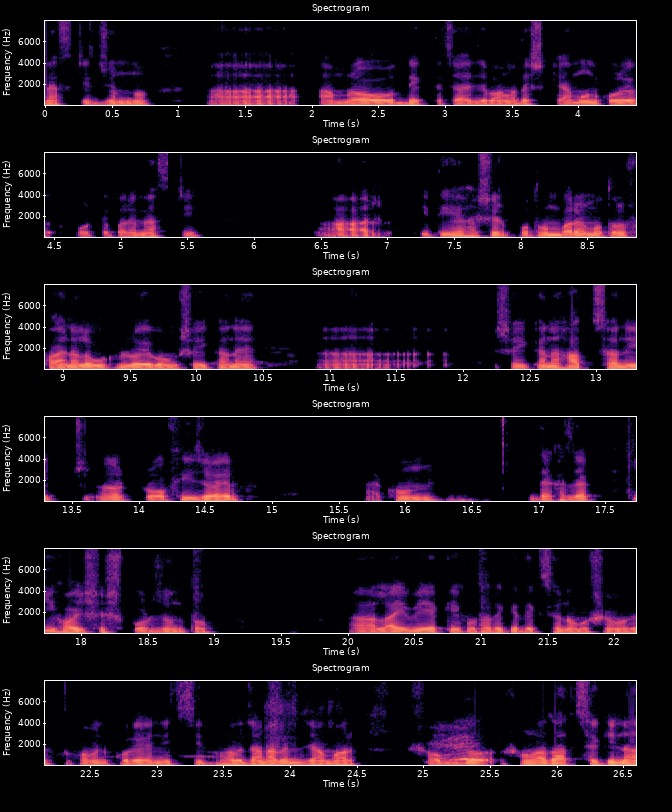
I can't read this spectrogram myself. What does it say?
ম্যাচটির জন্য। আমরাও দেখতে চাই যে বাংলাদেশ কেমন করে করতে পারে ম্যাচটি। আর ইতিহাসের প্রথমবারের মতন ফাইনালে উঠল এবং সেইখানে সেইখানে হাতছানি ট্রফি জয়ের। এখন দেখা যাক কি হয় শেষ পর্যন্ত। লাইভে কে কোথা থেকে দেখছেন অবশ্যই আমাকে একটু কমেন্ট করে নিশ্চিতভাবে জানাবেন যে আমার শব্দ শোনা যাচ্ছে কিনা।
